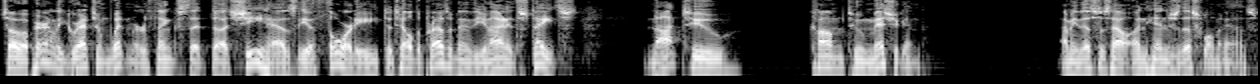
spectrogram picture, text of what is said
So apparently, Gretchen Whitmer thinks that uh, she has the authority to tell the President of the United States not to come to Michigan I mean, this is how unhinged this woman is.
